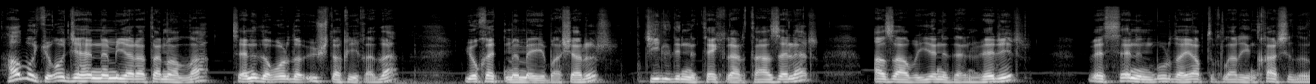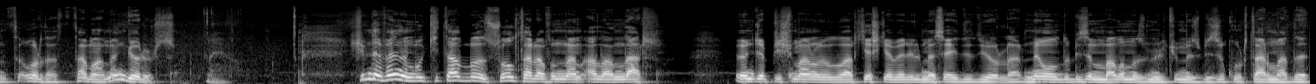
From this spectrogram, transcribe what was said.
Halbuki o cehennemi yaratan Allah seni de orada 3 dakikada yok etmemeyi başarır. Cildini tekrar tazeler. Azabı yeniden verir ve senin burada yaptıkların karşılığını orada tamamen görürsün. Eyvallah. Şimdi efendim bu kitabı sol tarafından alanlar önce pişman olurlar keşke verilmeseydi diyorlar. Ne oldu bizim malımız mülkümüz bizi kurtarmadı.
